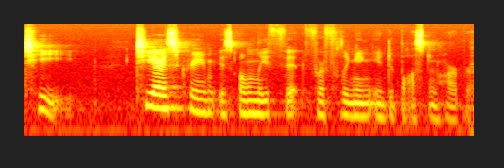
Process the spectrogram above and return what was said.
tea. Tea ice cream is only fit for flinging into Boston Harbor.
